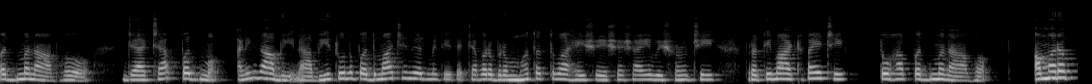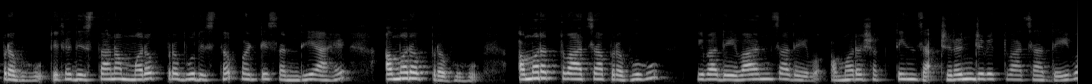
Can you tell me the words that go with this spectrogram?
पद्मनाभ ज्याच्या पद्म आणि नाभी नाभीतून पद्माची निर्मिती त्याच्यावर ब्रह्मतत्व आहे शेषशाही विष्णूची प्रतिमा आठवायची तो हा पद्मनाभ. अमरप्रभू तिथे दिसताना मरप्रभू दिसतं पण ती संधी आहे अमरप्रभू. अमरत्वाचा प्रभू किंवा देवांचा देव अमरशक्तींचा चिरंजीवित्वाचा देव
